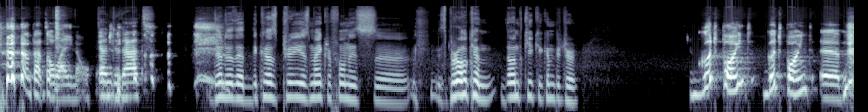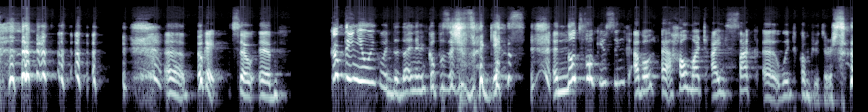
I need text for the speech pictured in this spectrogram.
that's all I know. Don't do that. Don't do that because previous microphone is uh, is broken. Don't kick your computer good point. Good point. Um, uh, okay, so um, continuing with the dynamic compositions, I guess, and not focusing about uh, how much I suck uh, with computers.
